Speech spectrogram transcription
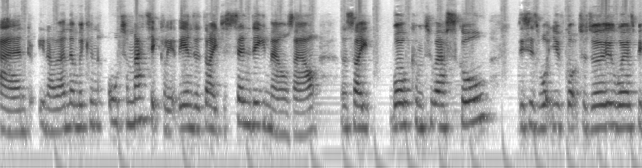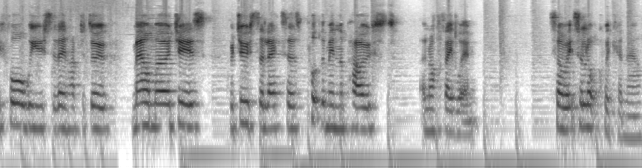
and you know and then we can automatically at the end of the day just send emails out and say welcome to our school this is what you've got to do. Whereas before we used to then have to do mail merges produce the letters put them in the post and off they went. So it's a lot quicker now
